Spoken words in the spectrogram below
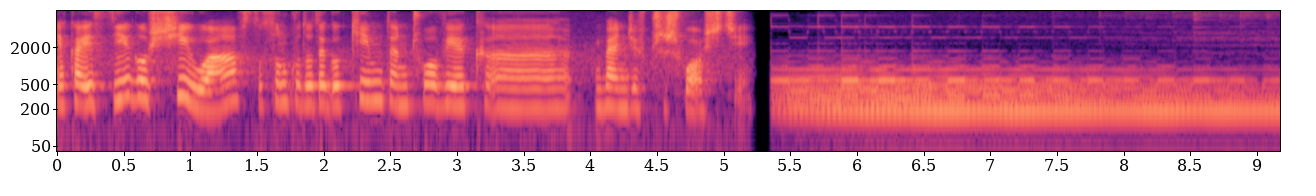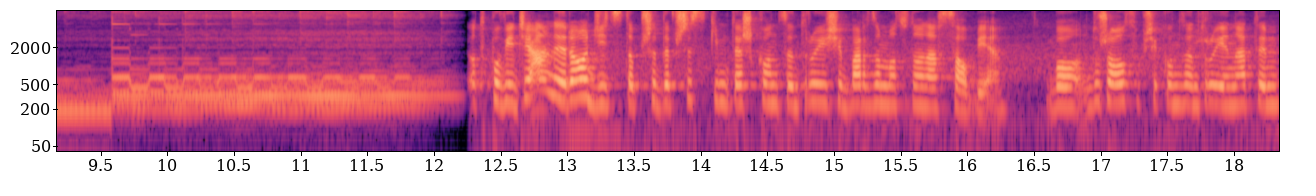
jaka jest jego siła w stosunku do tego, kim ten człowiek e, będzie w przyszłości. Odpowiedzialny rodzic to przede wszystkim też koncentruje się bardzo mocno na sobie, bo dużo osób się koncentruje na tym,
